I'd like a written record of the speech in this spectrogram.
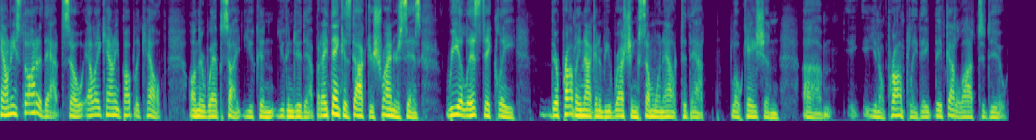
counties thought of that. So, LA County Public Health on their website, you can you can do that. But I think, as Dr. Shriner says, realistically, they're probably not going to be rushing someone out to that location. Um, you know, promptly. They, they've got a lot to do.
